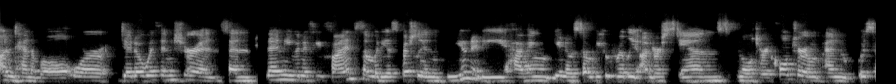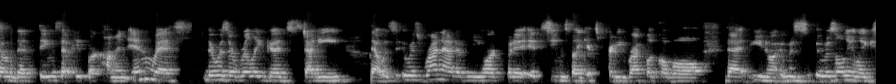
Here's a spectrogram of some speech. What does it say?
untenable, or ditto with insurance. And then even if you find somebody, especially in the community, having you know somebody who really understands military culture and with some of the things that people are coming in with. There was a really good study that was it was run out of New York, but it, it seems like it's pretty replicable. That you know it was it was only like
